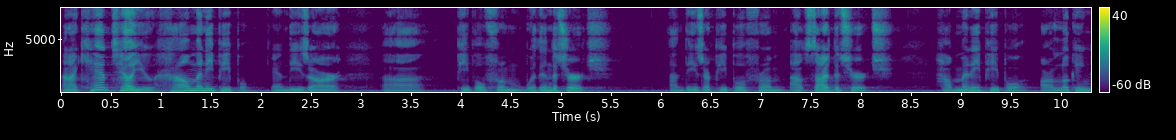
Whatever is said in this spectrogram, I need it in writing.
And I can't tell you how many people, and these are uh, people from within the church, and these are people from outside the church, how many people are looking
